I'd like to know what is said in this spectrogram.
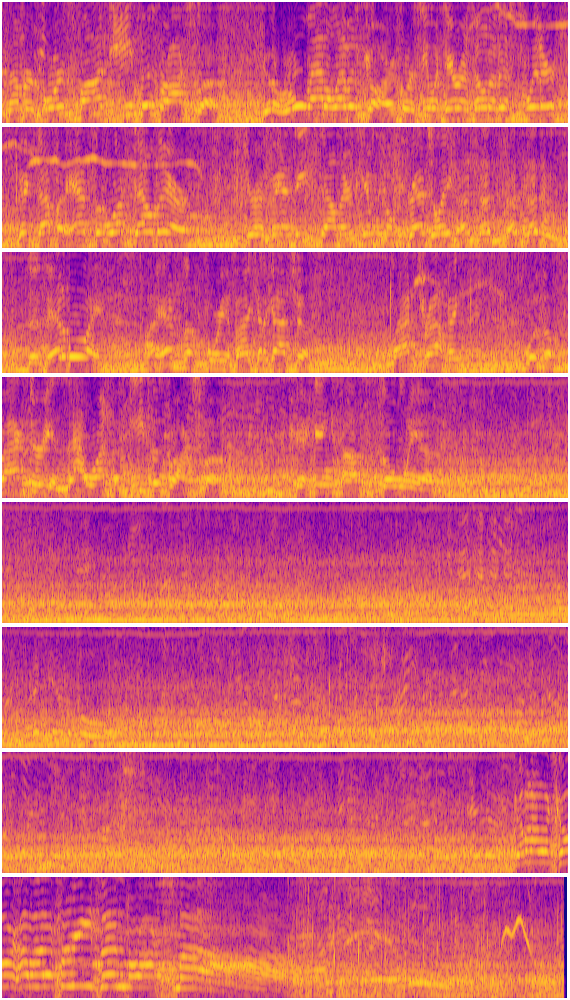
that number four spot, Ethan Braaksma. Going to roll that 11 car. Of course, he went to Arizona this winter, picked up and had some luck down there. Jared Van Deest down there to give him the old congratulate. Nothing, nothing, nothing. Says, boy, I had something for you if I could have got you. Lap traffic was a factor in that one, but Ethan Braaksma.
